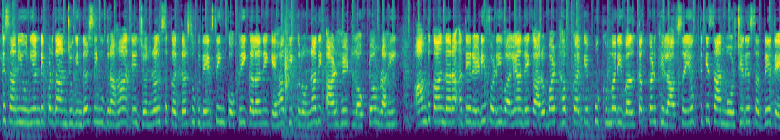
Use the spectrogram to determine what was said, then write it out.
ਕਿਸਾਨ ਯੂਨੀਅਨ ਦੇ ਪ੍ਰਧਾਨ ਜੋਗਿੰਦਰ ਸਿੰਘ ਉਗਰਾਹਾਂ ਅਤੇ ਜਨਰਲ ਸਕੱਤਰ ਸੁਖਦੇਵ ਸਿੰਘ ਕੋਕਰੀ ਕਲਾ ਨੇ ਕਿਹਾ ਕਿ ਕਰੋਨਾ ਦੀ ਆੜ ਹੇਠ ਲਾਕਡਾਊਨ ਰਾਹੀਂ ਆਮ ਦੁਕਾਨਦਾਰਾਂ ਅਤੇ ਰੇੜੀ ਫੜੀ ਵਾਲਿਆਂ ਦੇ ਕਾਰੋਬਾਰ ਠੱਪ ਕਰਕੇ ਭੁੱਖਮਰੀ ਵੱਲ ਤੱਕਣ ਖਿਲਾਫ ਸੰਯੁਕਤ ਕਿਸਾਨ ਮੋਰਚੇ ਦੇ ਸੱਦੇ ਤੇ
